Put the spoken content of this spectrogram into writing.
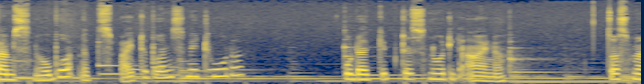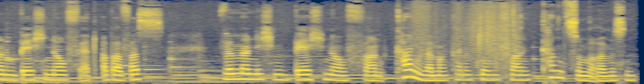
beim Snowboard eine zweite Bremsmethode? Oder gibt es nur die eine? Dass man ein Bärchen auffährt. Aber was, wenn man nicht ein Bärchen auffahren kann, wenn man keine Kurve fahren kann zum Bremsen?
